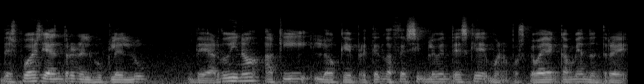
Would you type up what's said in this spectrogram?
Después ya entro en el bucle loop de Arduino. Aquí lo que pretendo hacer simplemente es que, bueno, pues que vayan cambiando entre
